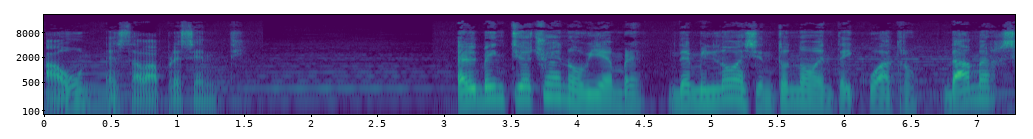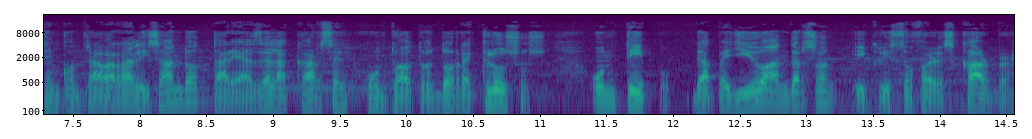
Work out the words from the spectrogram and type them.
aún estaba presente. El 28 de noviembre de 1994, Dahmer se encontraba realizando tareas de la cárcel junto a otros dos reclusos, un tipo de apellido Anderson y Christopher Scarver,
